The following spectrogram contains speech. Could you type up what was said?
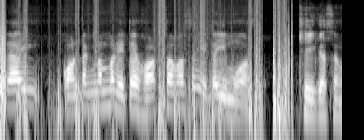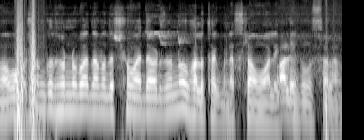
এটাই কন্ট্যাক্ট নাম্বার এটাই হোয়াটসঅ্যাপ আছে এটাই ইমো আছে। ঠিক আছে মামা। অসংখ্য ধন্যবাদ আমাদের সময় দেওয়ার জন্য। ভালো থাকবেন। আসসালামু আলাইকুম। ওয়ালাইকুম আসসালাম।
